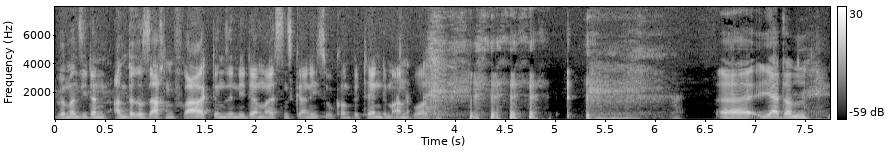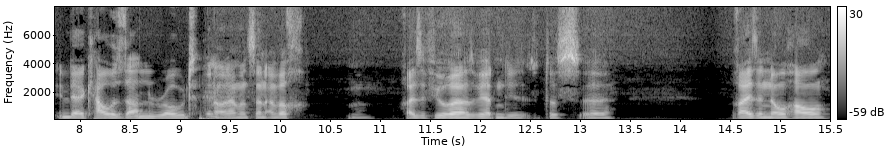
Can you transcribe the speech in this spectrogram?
wenn man sie dann andere Sachen fragt, dann sind die da meistens gar nicht so kompetent im Antworten. äh, ja, dann in der Kausan Road. Genau, da haben wir uns dann einfach Reiseführer, also wir hatten die, das äh, Reise-Know-how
